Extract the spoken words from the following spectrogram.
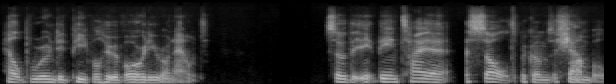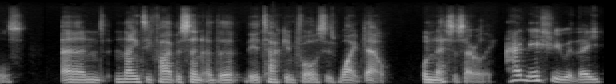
help wounded people who have already run out. So the the entire assault becomes a shambles, and ninety five percent of the the attacking force is wiped out unnecessarily. I had an issue with they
